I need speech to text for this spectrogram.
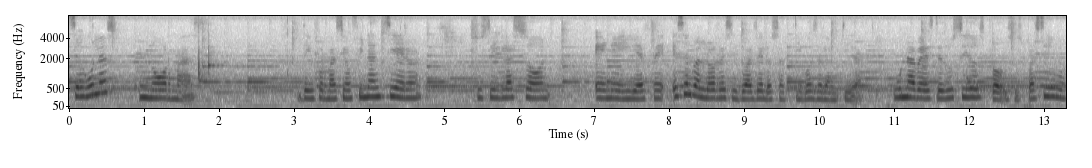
Según las normas de información financiera, sus siglas son NIF es el valor residual de los activos de la entidad, una vez deducidos todos sus pasivos,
